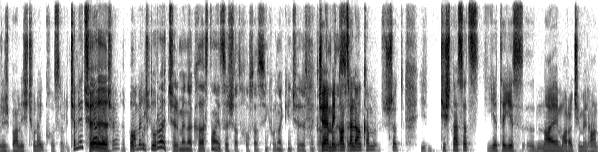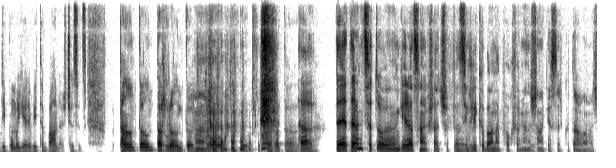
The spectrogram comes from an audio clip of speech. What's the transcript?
ուրիշ բանից չունենք խոսալ։ Չնայած Չէ, չէ։ ինչ կուլտուրա չէր մենակ Հայաստանից է շատ խոսացինք, օրինակ ինչեր ես նկատել։ Չէ, մենք անցյալ անգամ շատ ճիշտ ասած, եթե ես նայեմ առաջի մեր հանդիպումը, երևի թե բան էր, չէ՞, ասած տան տան տռան տան հա դե դրանից հետո ընկերացանք շատ շփվեցինք լիքը բանա փոխվել միանշանակ այս երկու տարվա մեջ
